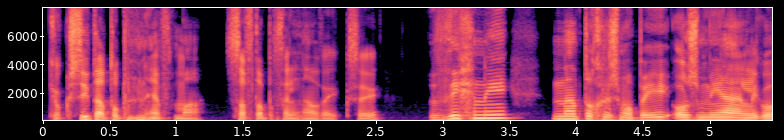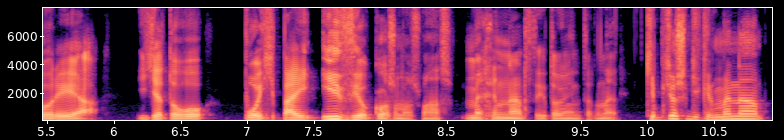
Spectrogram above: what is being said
και οξύτατο πνεύμα σε αυτά που θέλει να δείξει. Δείχνει να το χρησιμοποιεί ως μια αλληγορία για το που έχει πάει ήδη ο κόσμος μας μέχρι να έρθει το ίντερνετ. Και πιο συγκεκριμένα,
